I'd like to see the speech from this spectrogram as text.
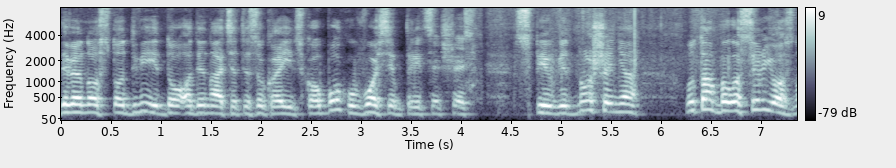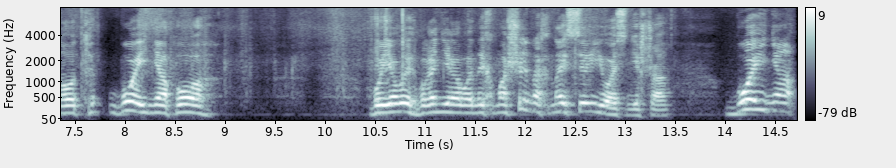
92 до 11 з українського боку, 8,36 співвідношення. Ну там було серйозно. От бойня по бойових бронірованих машинах найсерйозніша бойня,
